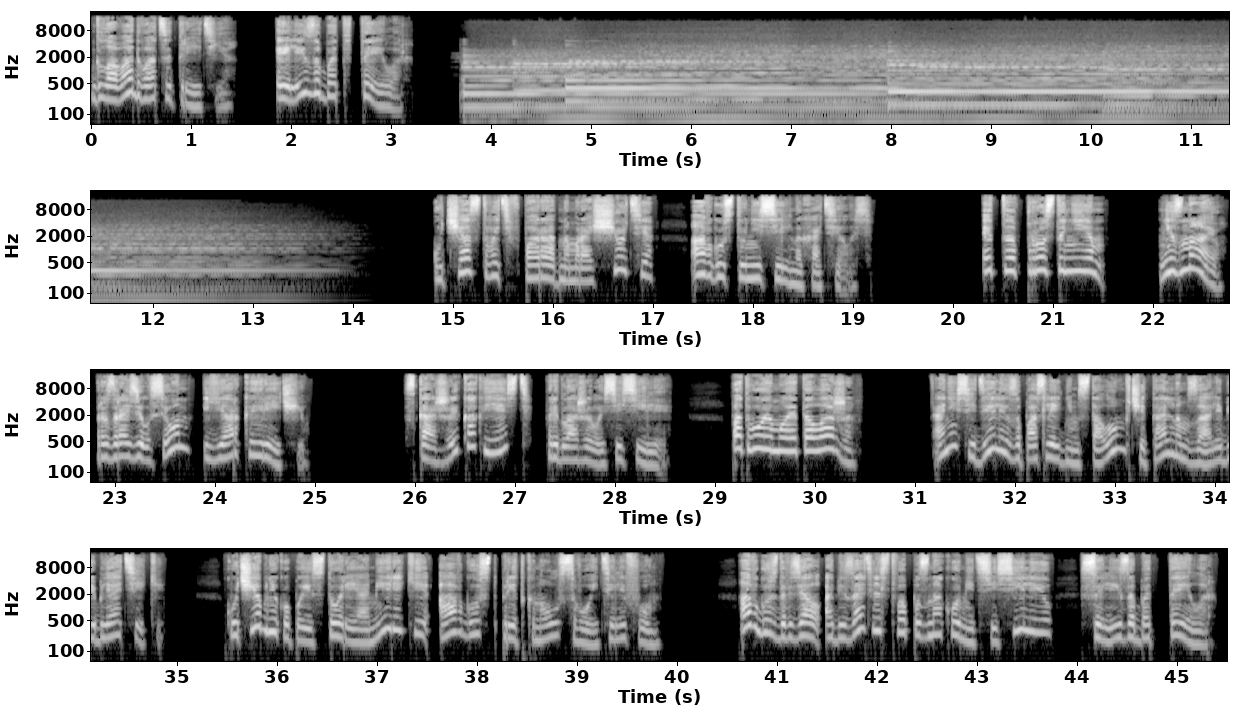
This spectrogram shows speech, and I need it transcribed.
Глава 23. Элизабет Тейлор. Участвовать в парадном расчете Августу не сильно хотелось. «Это просто не... не знаю», — разразился он яркой речью. «Скажи, как есть», — предложила Сесилия. «По-твоему, это лажа?» Они сидели за последним столом в читальном зале библиотеки. К учебнику по истории Америки Август приткнул свой телефон. Август взял обязательство познакомить Сесилию с Элизабет Тейлор,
